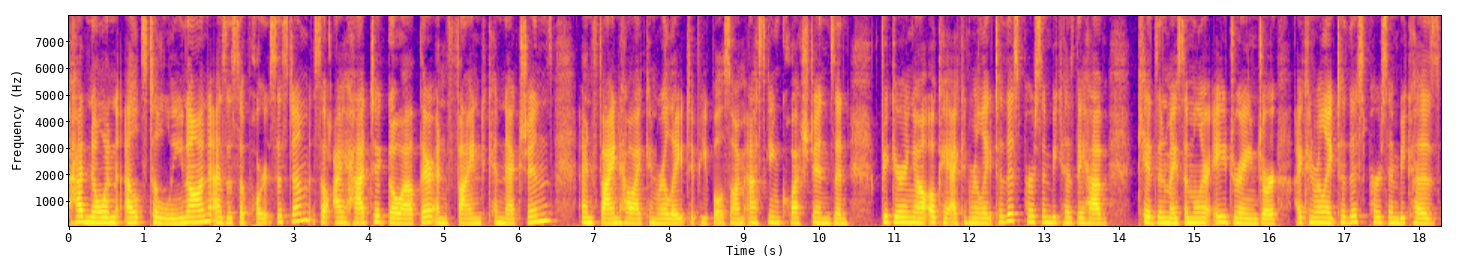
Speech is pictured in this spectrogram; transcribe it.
had no one else to lean on as a support system. So I had to go out there and find connections and find how I can relate to people. So I'm asking questions and figuring out, okay, I can relate to this person because they have kids in my similar age range, or I can relate to this person because,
